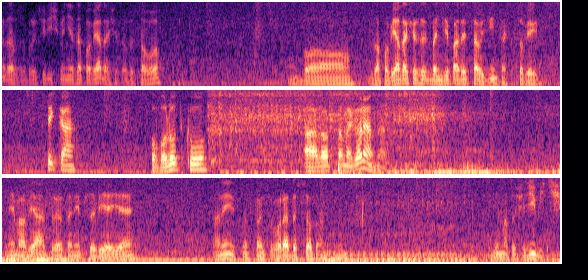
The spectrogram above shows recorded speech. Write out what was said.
No dobrze, wróciliśmy. Nie zapowiada się to wesoło. Bo zapowiada się, że będzie padać cały dzień. Tak sobie tyka powolutku, ale od samego rana. Nie ma wiatru, to nie przewieje. No nic, no w końcu pora deszczowa, no więc nie ma co się dziwić.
